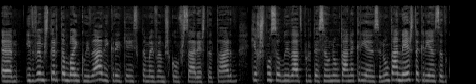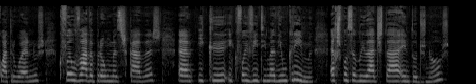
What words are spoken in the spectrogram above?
Um, e devemos ter também cuidado, e creio que é isso que também vamos conversar esta tarde, que a responsabilidade de proteção não está na criança, não está nesta criança de 4 anos que foi levada para umas escadas um, e, que, e que foi vítima de um crime. A responsabilidade está em todos nós,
